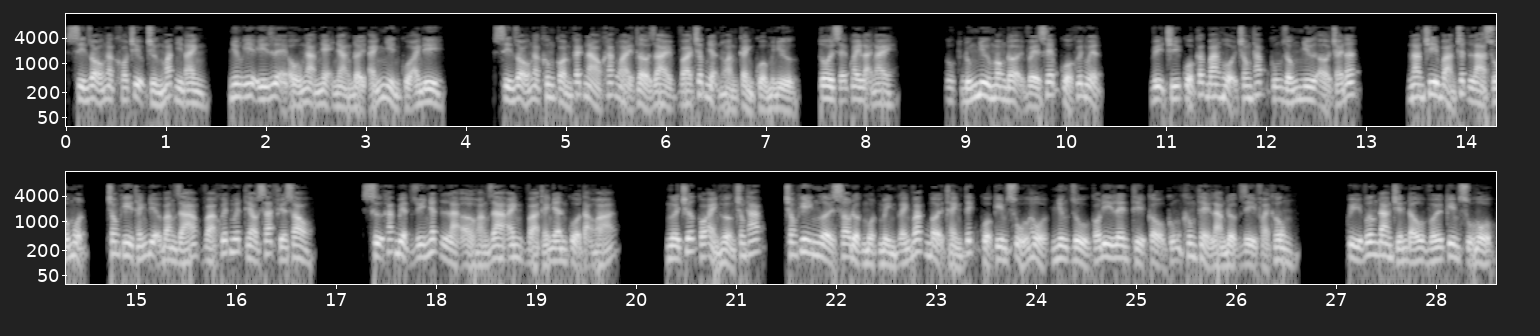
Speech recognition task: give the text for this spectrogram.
Xin dò ngạc khó chịu chừng mắt nhìn anh, nhưng y y dễ ổ ngạn nhẹ nhàng đẩy ánh nhìn của anh đi xin rõ ngạc không còn cách nào khác ngoài thở dài và chấp nhận hoàn cảnh của mình ừ tôi sẽ quay lại ngay. Ừ, đúng như mong đợi về xếp của khuyết nguyệt. Vị trí của các bang hội trong tháp cũng giống như ở trái đất. Nan chi bản chất là số một, trong khi thánh địa băng giá và khuyết nguyệt theo sát phía sau. Sự khác biệt duy nhất là ở hoàng gia anh và thánh nhân của tạo hóa. Người trước có ảnh hưởng trong tháp, trong khi người sau được một mình gánh vác bởi thành tích của kim sủ hổ, nhưng dù có đi lên thì cậu cũng không thể làm được gì phải không? Quỷ vương đang chiến đấu với kim sủ hổ.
